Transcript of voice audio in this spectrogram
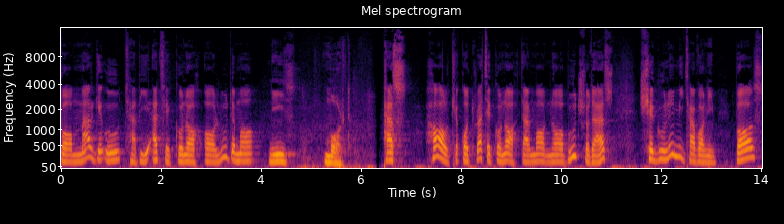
با مرگ او طبیعت گناه آلود ما نیز مرد. پس حال که قدرت گناه در ما نابود شده است چگونه می توانیم باز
